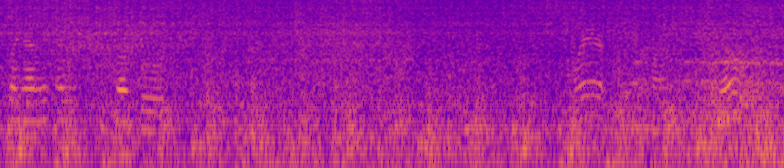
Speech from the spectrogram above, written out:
It's like I, I went to the. Where am I going?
